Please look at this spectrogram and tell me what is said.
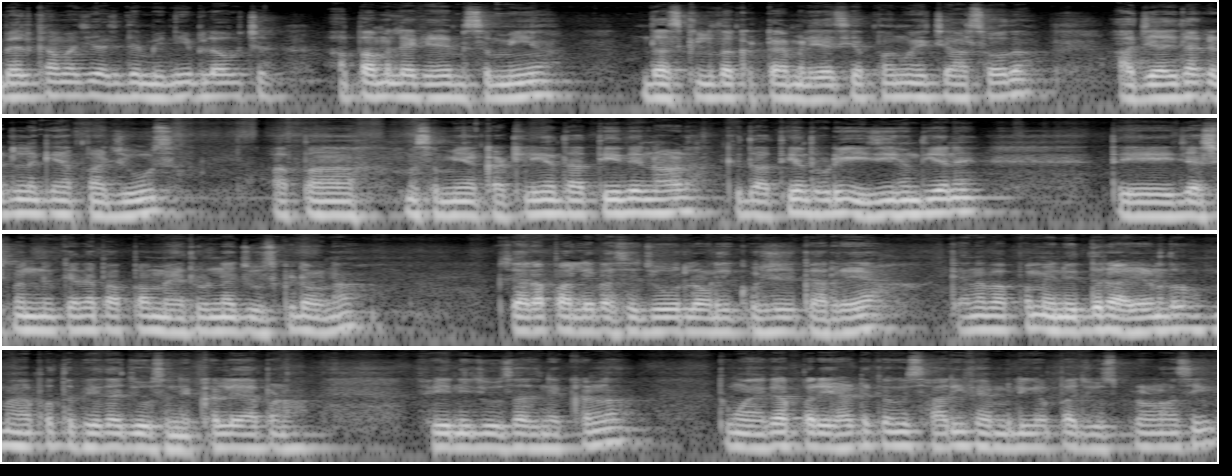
ਵੈਲਕਮ ਹੈ ਜੀ ਅੱਜ ਦੇ ਮਿਨੀ ਬਲੌਗ 'ਚ। ਆਪਾਂ ਮੈਂ ਲੈ ਕੇ ਆਏ ਮਸੰਮੀਆਂ 10 ਕਿਲੋ ਦਾ ਕੱਟਾ ਮਿਲਿਆ ਸੀ ਆਪਾਂ ਨੂੰ, ਇਹ 400 ਦਾ। ਅੱਜ ਅੱਜ ਦਾ ਕੱਢਣ ਲੱਗੇ ਆਪਾਂ ਜੂਸ ਆਪਾਂ ਮਸੰਮੀਆਂ ਕੱਟ ਲਈਆਂ ਦਾਤੀ ਦੇ ਨਾਲ, ਕਿ ਦਾਤੀਆਂ ਥੋੜੀ ਈਜ਼ੀ ਹੁੰਦੀਆਂ ਨੇ। ਤੇ ਜਸ਼ਮਨ ਨੂੰ ਕਹਿੰਦਾ, ਪਾਪਾ, ਮੈਂ ਤੁਹਾਡੇ ਨਾਲ ਜੂਸ ਕਢਾਉਣਾ। ਵਿਚਾਰਾ ਪਰਲੇ ਪਾਸੇ ਜ਼ੋਰ ਲਾਉਣ ਦੀ ਕੋਸ਼ਿਸ਼ ਕਰ ਰਿਹਾ। ਕਹਿੰਦਾ, ਪਾਪਾ, ਮੈਨੂੰ ਇੱਧਰ ਆ ਜਾਣ ਦਿਓ। ਮੈਂ ਕਿਹਾ, ਪੁੱਤ, ਫੇਰ ਦਾ ਜੂਸ ਨਿਕਲ ਲਿਆ ਆਪਣਾ। ਫੇਰ ਨਹੀਂ ਜੂਸ ਅੱਜ ਨਿਕਲਣਾ। ਤੂੰ ਆਏਗਾ ਪਰੇ ਹਟ, ਕਿਉਂਕਿ ਸਾਰੀ ਫੈਮਿਲੀ ਨੂੰ ਆਪਾਂ ਜੂਸ ਪਿਲਾਉਣਾ ਸੀ।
